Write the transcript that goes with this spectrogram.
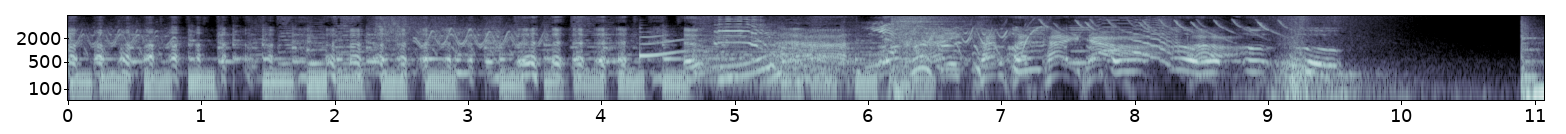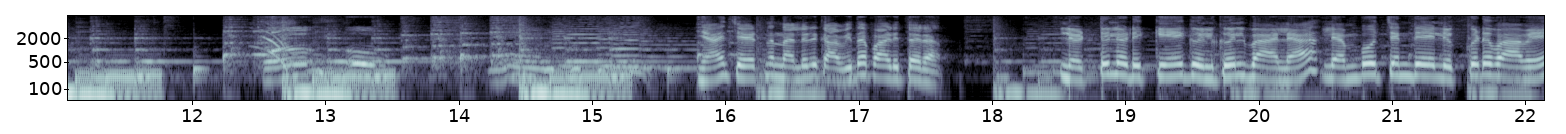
哈哈哈哈哈！ഞാൻ ചേട്ടന് നല്ലൊരു കവിത പാടിത്തരാം. ലൊട്ടിലൊടുക്കേ ഗുൽഗുൽ ബാല ലംബൂച്ചന്റെ ലുക്കുട് വാവേ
